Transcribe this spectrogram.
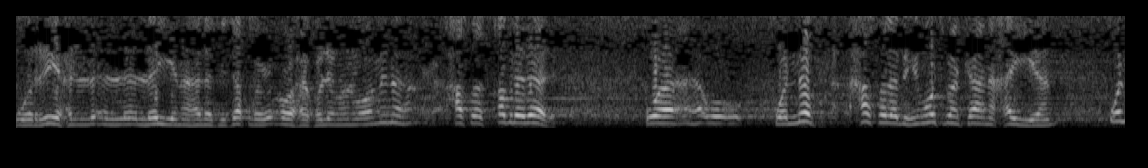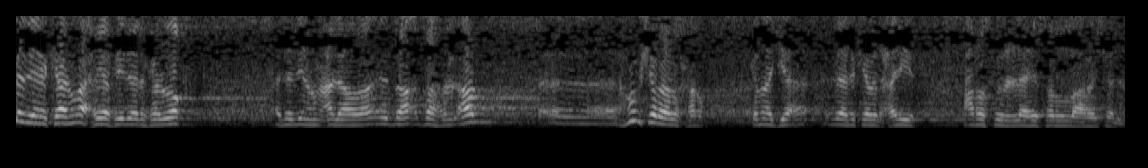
والريح اللينة التي تقضي روح كل من مؤمنة حصلت قبل ذلك. والنفخ حصل به موت من كان حيا. والذين كانوا أحيا في ذلك الوقت الذين هم على ظهر الأرض آه، هم شرار الخلق كما جاء ذلك في الحديث عن رسول الله صلى الله عليه وسلم.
